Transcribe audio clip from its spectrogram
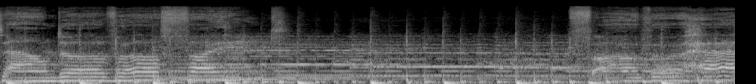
sound of a fight. Father had.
